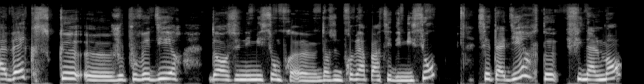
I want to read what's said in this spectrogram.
avec ce que je pouvais dire dans une émission, dans une première partie d'émission, c'est-à-dire que finalement,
